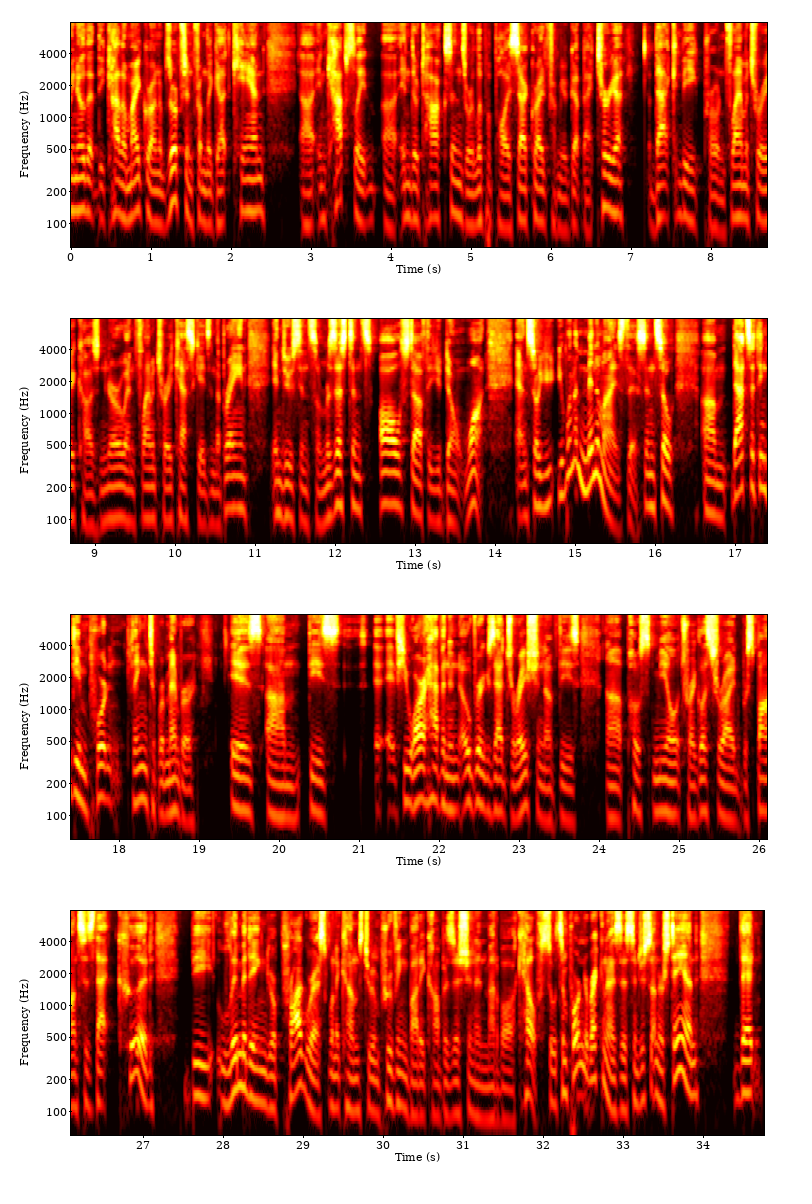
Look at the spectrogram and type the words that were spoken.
we know that the chylomicron absorption from the gut can uh, encapsulate uh, endotoxins or lipopolysaccharide from your gut bacteria. That can be pro inflammatory, cause neuroinflammatory cascades in the brain, induce insulin resistance, all stuff that you don't want. And so you, you want to minimize this. And so um, that's, I think, the important thing to remember is um, these if you are having an over exaggeration of these uh, post meal triglyceride responses, that could be limiting your progress when it comes to improving body composition and metabolic health. So it's important to recognize this and just understand that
